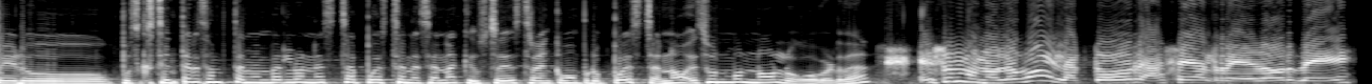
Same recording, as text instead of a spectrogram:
pero pues que está interesante también verlo en esta puesta en escena que ustedes traen como propuesta, ¿no? Es un monólogo, ¿verdad? Es un monólogo, el actor hace alrededor de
